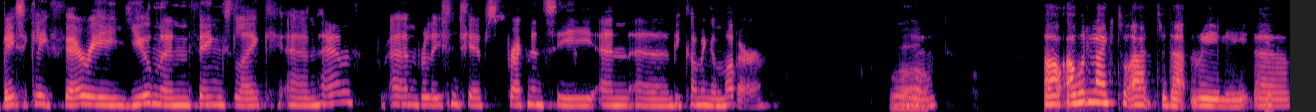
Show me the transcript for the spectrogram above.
basically very human things like um, ham- um, relationships, pregnancy, and uh, becoming a mother. Wow. Yeah. Uh, I would like to add to that really. Yeah.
